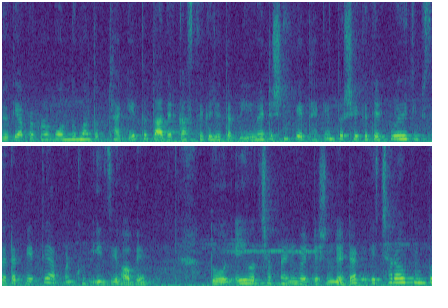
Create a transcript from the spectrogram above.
যদি আপনার কোনো বন্ধু বান্ধব থাকে, তো তাদের কাছ থেকে যদি আপনি ইনভাইটেশন পেয়ে থাকেন, তো সেক্ষেত্রে ট্যুরিস্ট ভিসাটা পেতে আপনার খুব ইজি হবে। তো এই হচ্ছে আপনার ইনভাইটেশন লেটার এছাড়াও কিন্তু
